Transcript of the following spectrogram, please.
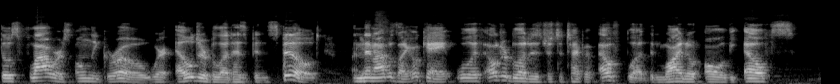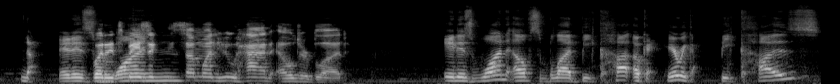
those flowers only grow where elder blood has been spilled, and then I was like, okay, well, if elder blood is just a type of elf blood, then why don't all the elves? No, it is But it's one, basically someone who had elder blood. It is one elf's blood because okay here we go. Because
